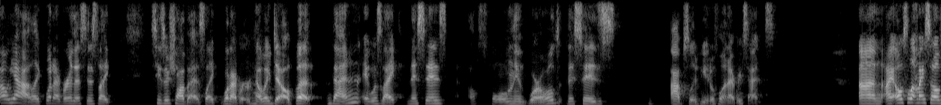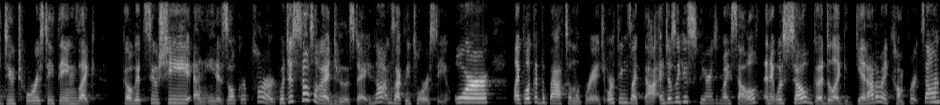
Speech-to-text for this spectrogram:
oh yeah, like whatever. This is like Cesar Chavez, like whatever, no big deal. But then it was like, this is a whole new world. This is absolutely beautiful in every sense. Um, I also let myself do touristy things like go get sushi and eat at Zilker Park, which is still something I do to this day. Not exactly touristy, or like look at the bats on the bridge or things like that and just like experience myself. And it was so good to like get out of my comfort zone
